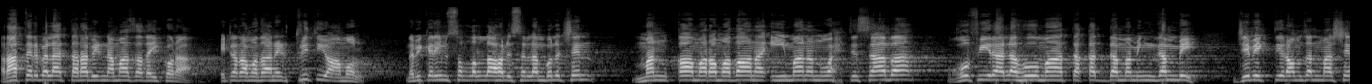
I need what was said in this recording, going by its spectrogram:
রাতের বেলা তারাবির নামাজ আদায় করা। এটা রমাদানের তৃতীয় আমল। নবী করিম সাল্লাহ সাল্লাম বলেছেন, মান কামা রমাদানা ইহতিসাবা গুফিরা লাহু মা তাকাদ্দামা মিন যামবি। যে ব্যক্তি রমজান মাসে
